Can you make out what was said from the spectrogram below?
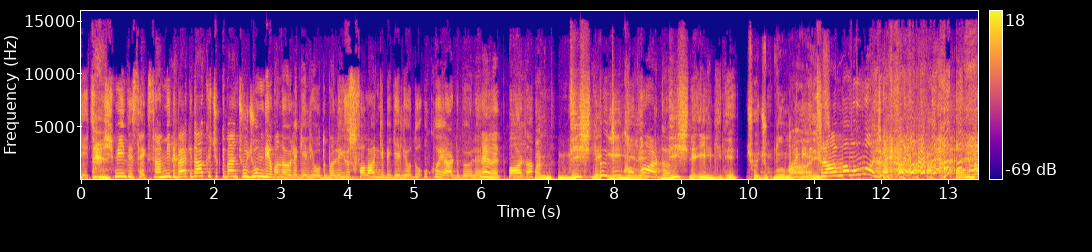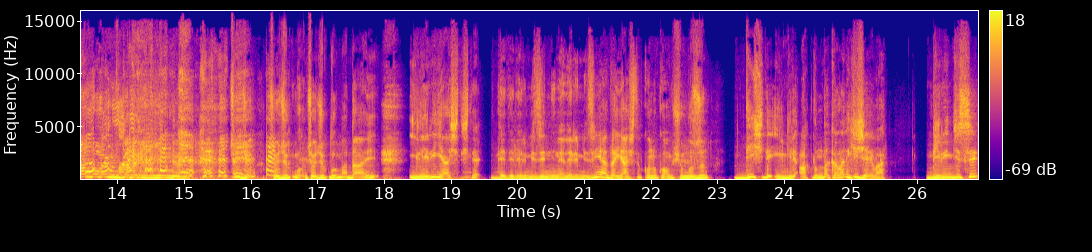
70 miydi 80 miydi belki daha küçüktü ben çocuğum diye bana öyle geliyordu böyle yüz falan gibi geliyordu o koyardı böyle Evet. bardak. Bak dişle Ödüm ilgili kopardı. dişle ilgili çocukluğuma Ay benim ait travmam o ondan dolayı bu kadar ilgiliyim diyorum. Çocuk, çocuk, çocukluğuma dahi ileri yaşlı işte dedelerimizin, ninelerimizin ya da yaşlı konu komşumuzun dişle ilgili aklımda kalan iki şey var. Birincisi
